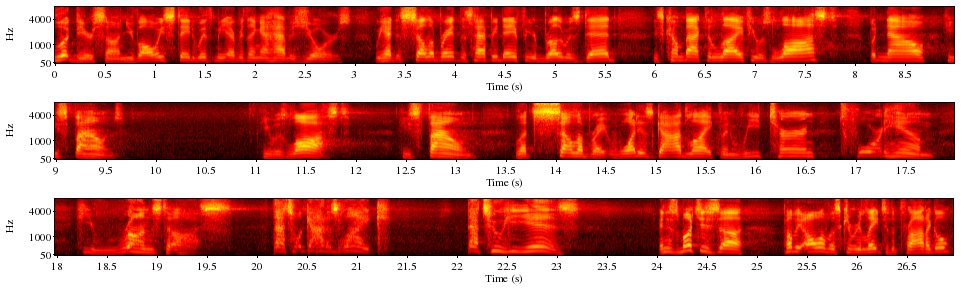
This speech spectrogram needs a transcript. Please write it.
Look, dear son, you've always stayed with me. Everything I have is yours. We had to celebrate this happy day for your brother was dead. He's come back to life. He was lost, but now he's found. He was lost. He's found. Let's celebrate. What is God like when we turn toward him? He runs to us. That's what God is like. That's who he is. And as much as uh, probably all of us can relate to the prodigal,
